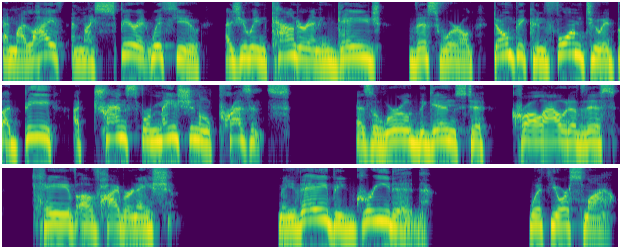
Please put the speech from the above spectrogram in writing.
and my life and my spirit with you as you encounter and engage this world. Don't be conformed to it, but be a transformational presence as the world begins to crawl out of this cave of hibernation. May they be greeted with your smile,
